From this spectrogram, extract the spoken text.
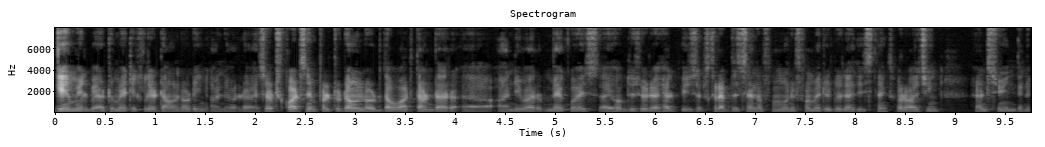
game will be automatically downloading on your device. So it's quite simple to download the war thunder uh, on your macOS. I hope this video helped you. Subscribe this channel for more informative like this. Thanks for watching and see you in the next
